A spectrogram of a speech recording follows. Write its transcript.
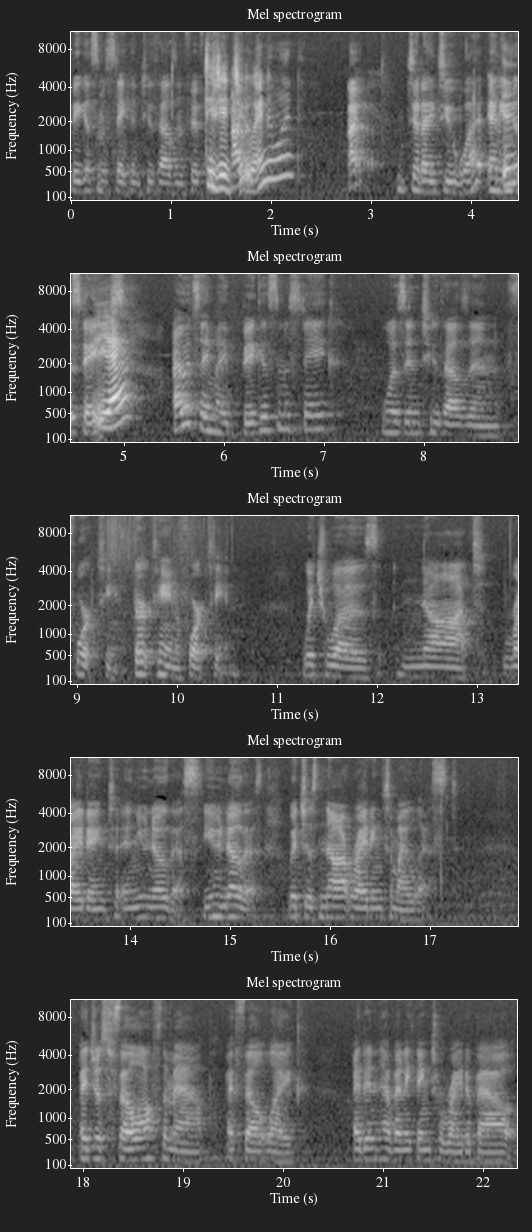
biggest mistake in 2015. Did you do would- anyone? I, did I do what? Any Uh, mistakes? yeah. I would say my biggest mistake was in 2014, 13 or 14, which was not writing to, and you know this, you know this, which is not writing to my list. I just fell off the map. I felt like I didn't have anything to write about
